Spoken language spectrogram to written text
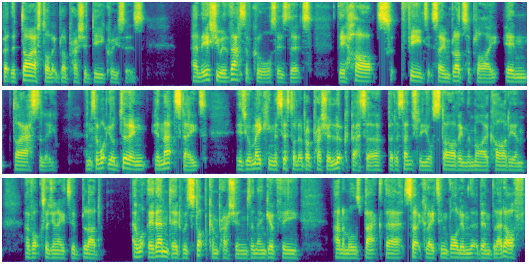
but the diastolic blood pressure decreases. And the issue with that, of course, is that the heart feeds its own blood supply in diastole. And so what you're doing in that state is you're making the systolic blood pressure look better, but essentially you're starving the myocardium of oxygenated blood. And what they then did was stop compressions and then give the animals back their circulating volume that had been bled off.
